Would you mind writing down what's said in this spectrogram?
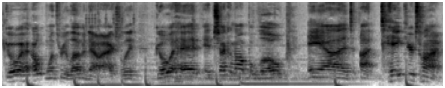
go ahead, oh, 1 through 11 now actually, go ahead and check them out below and uh, take your time,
